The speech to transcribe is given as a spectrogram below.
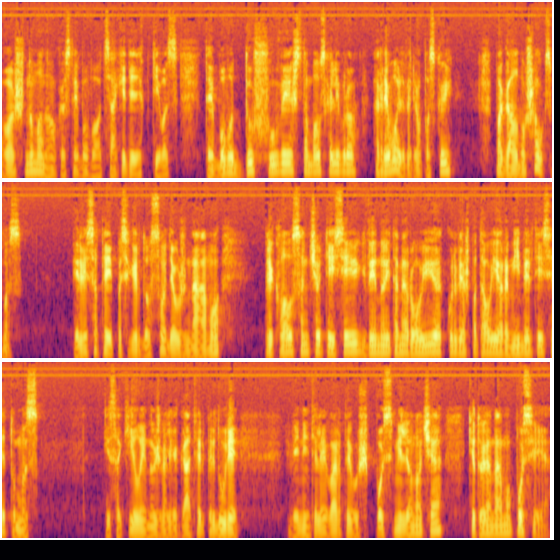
O aš numanau, kas tai buvo, atsakė detektyvas. Tai buvo du šūviai iš stambaus kalibro revolverio, o paskui pagalbo šauksmas. Ir visą tai pasigirdo sodė už namo, priklausančio teisėjų gvinui tame rojuje, kur viešpatauja ramybė ir teisėtumas. Jis akylai nužvelgė gatvę ir pridūrė, vieninteliai vartai už posmiliono čia, kitoje namo pusėje.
